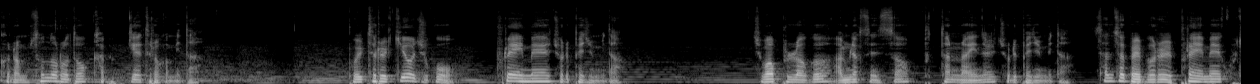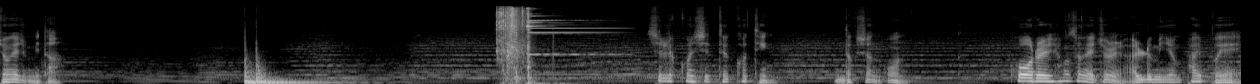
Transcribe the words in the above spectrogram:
그럼 손으로도 가볍게 들어갑니다. 볼트를 끼워주고 프레임에 조립해줍니다. 점화 플러그, 압력 센서, 부탄 라인을 조립해줍니다. 산소 밸브를 프레임에 고정해줍니다. 실리콘 시트 커팅, 인덕션 온 코어를 형성해줄 알루미늄 파이프에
